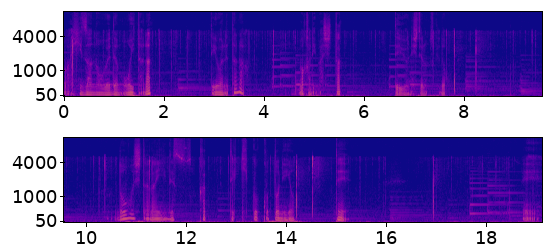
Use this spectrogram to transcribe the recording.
まあ、膝の上でも置いたらって言われたら、わかりましたっていうようにしてるんですけど、どうしたらいいですかって聞くことによって、えー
